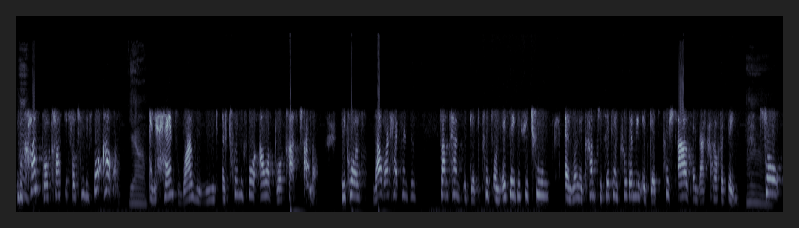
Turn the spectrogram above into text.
We hmm. can't broadcast it for 24 hours. Yeah. And hence why we need a 24 hour broadcast channel. Because now what happens is sometimes it gets put on SABC2, and when it comes to certain programming, it gets pushed out and that kind of a thing. So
